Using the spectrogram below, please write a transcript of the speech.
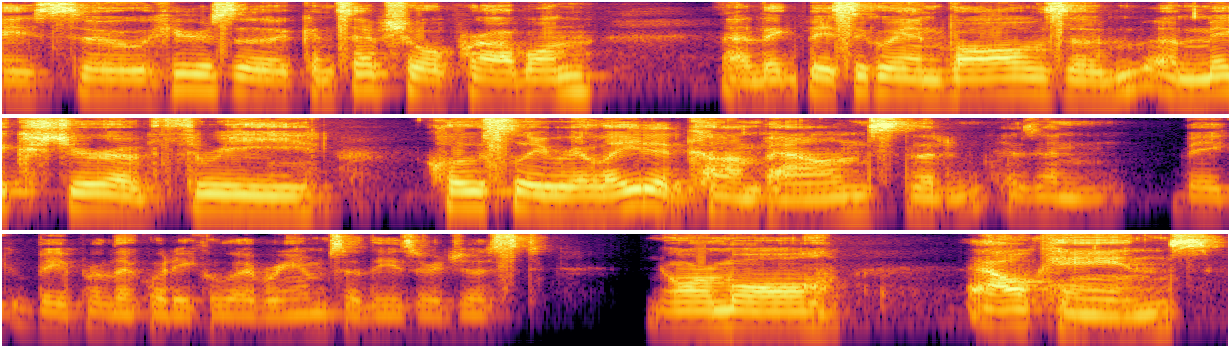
Okay, so here's a conceptual problem uh, that basically involves a, a, mixture of three closely related compounds that is in vapor liquid equilibrium. So these are just normal alkanes.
